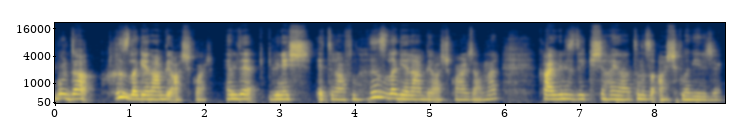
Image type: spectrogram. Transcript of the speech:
Burada hızla gelen bir aşk var. Hem de güneş etrafında hızla gelen bir aşk var canlar. Kalbinizdeki kişi hayatınıza aşkla gelecek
